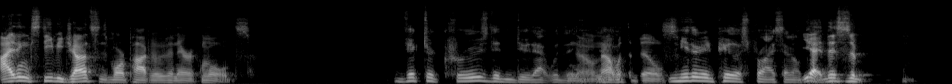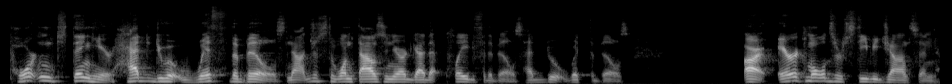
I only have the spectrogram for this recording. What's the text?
I think Stevie Johnson's more popular than Eric Moulds. Victor Cruz didn't do that with the no, not with the Bills. Neither did Peerless Price. I don't. Yeah, think. this is a important thing here. Had to do it with the Bills, not just the 1,000 yard guy that played for the Bills. Had to do it with the Bills. All right, Eric Moulds or Stevie Johnson.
